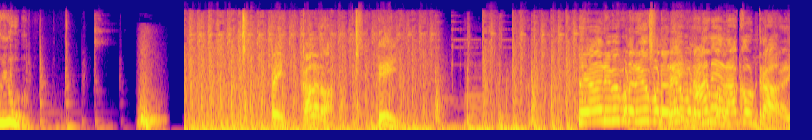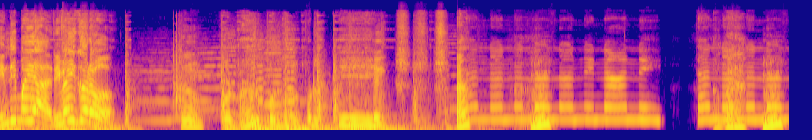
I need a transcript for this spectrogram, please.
ஐயோ. டேய் காலரா. டேய். ரிவ்யூ பண்ண ரிவ்யூ பண்ண ரிவ்யூ பண்ண நானே. நாக் அவுட்ரா ஹிந்தி பையா ரிவைவ் கரோ. ம் போடு போடு போடு போடு. ஏய், ஆ? நானே. நானே. நானே. நானே நானே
